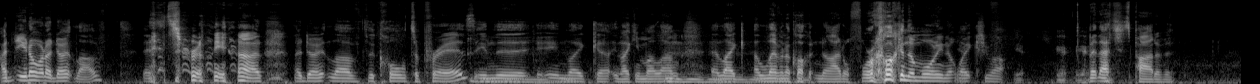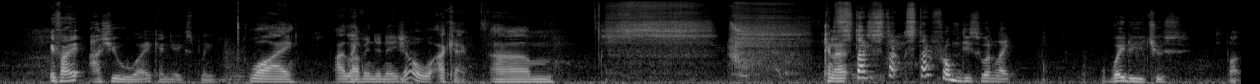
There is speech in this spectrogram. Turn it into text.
I, you know what I don't love? And it's really hard. I don't love the call to prayers in the in like uh, like in Malang at like eleven o'clock at night or four o'clock in the morning. It wakes you up. yeah, yeah, yeah. But that's just part of it. if I ask you why can you explain Why I love Indonesia? Oh, okay. Um, can I? start start start from this one like why do you choose but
